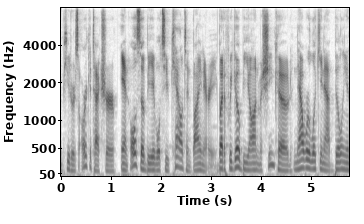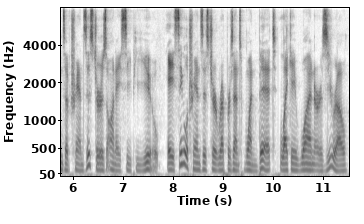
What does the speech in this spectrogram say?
computer's architecture and also be able to count in binary. But if we go beyond machine code, now we're looking at billions of transistors on a CPU. A single transistor represents one bit, like a 1 or 0,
